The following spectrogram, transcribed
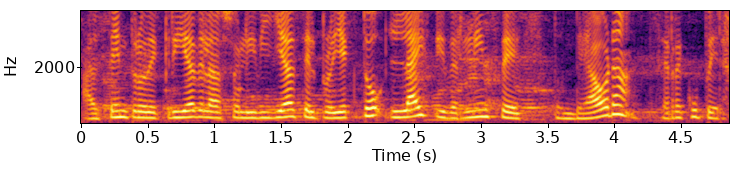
al centro de cría de las olivillas del proyecto Life Iberlince, donde ahora se recupera.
